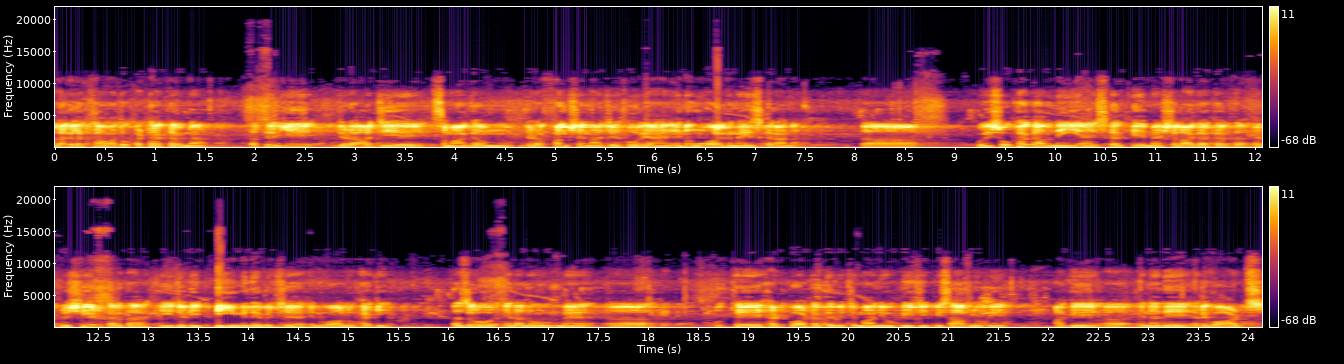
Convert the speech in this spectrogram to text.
ਅਲੱਗ-ਅਲੱਗ ਥਾਵਾਂ ਤੋਂ ਇਕੱਠਾ ਕਰਨਾ। ਤਾਂ ਫਿਰ ਇਹ ਜਿਹੜਾ ਅੱਜ ਇਹ ਸਮਾਗਮ, ਜਿਹੜਾ ਫੰਕਸ਼ਨ ਅੱਜ ਹੋ ਰਿਹਾ ਹੈ, ਇਹਨੂੰ ਆਰਗੇਨਾਈਜ਼ ਕਰਾਣਾ ਤਾਂ ਕੋਈ ਸੌਖਾ ਕੰਮ ਨਹੀਂ ਹੈ, ਇਸ ਕਰਕੇ ਮੈਂ ਸ਼ਲਾਘਾ ਕਰਦਾ ਐਪਰੀਸ਼ੀਏਟ ਕਰਦਾ ਕਿ ਜਿਹੜੀ ਟੀਮ ਇਹਦੇ ਵਿੱਚ ਇਨਵੋਲਵ ਹੈਗੀ। ਤਾਂ ਜ਼ਰੂਰ ਇਹਨਾਂ ਨੂੰ ਮੈਂ ਉੱਥੇ ਹੈੱਡਕੁਆਟਰ ਦੇ ਵਿੱਚ ਮਾਨਯੋਗ ਡੀਜੀਪੀ ਸਾਹਿਬ ਨੂੰ ਵੀ ਅੱਗੇ ਇਹਨਾਂ ਦੇ ਰਿਵਾਰਡਸ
